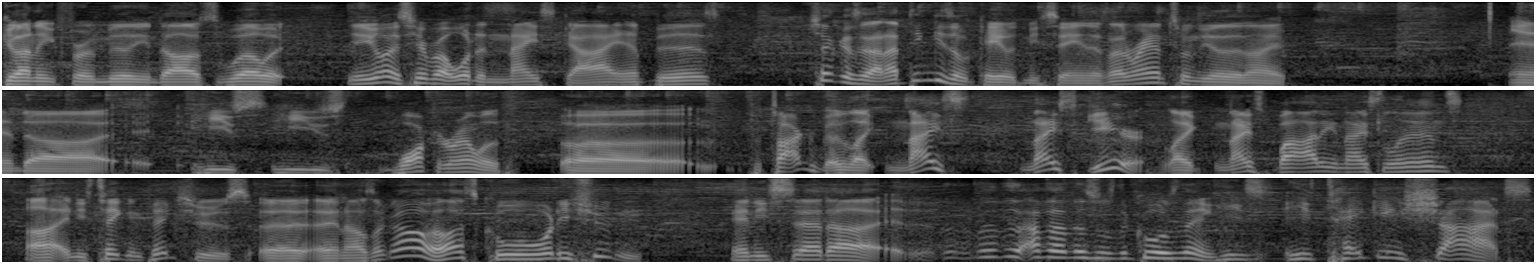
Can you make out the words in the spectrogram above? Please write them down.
gunning for a million dollars as well. But you, know, you always hear about what a nice guy Impa is. Check this out. I think he's okay with me saying this. I ran to him the other night, and uh, he's he's walking around with uh, photography, like nice nice gear, like nice body, nice lens, uh, and he's taking pictures. Uh, and I was like, oh, that's cool. What are you shooting? And he said, uh, I thought this was the coolest thing. He's he's taking shots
